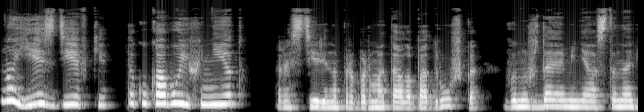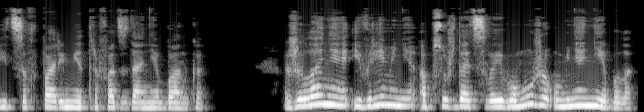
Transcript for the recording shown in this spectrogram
Но есть девки, так у кого их нет?» Растерянно пробормотала подружка, вынуждая меня остановиться в паре метров от здания банка. Желания и времени обсуждать своего мужа у меня не было,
